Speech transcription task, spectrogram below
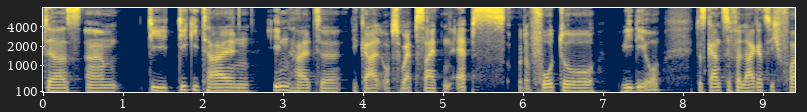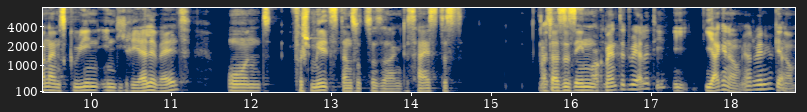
dass ähm, die digitalen Inhalte, egal ob es Webseiten, Apps oder Foto, Video, das Ganze verlagert sich von einem Screen in die reelle Welt und verschmilzt dann sozusagen. Das heißt, dass, Also dass es in Augmented Reality? ja genau Mehr oder weniger? Genau,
